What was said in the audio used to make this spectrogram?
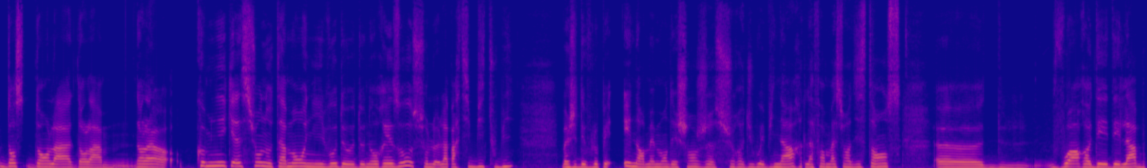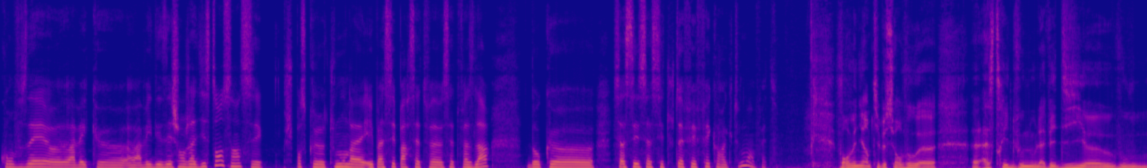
dans, dans la dans la dans la communication, notamment au niveau de, de nos réseaux sur la partie B 2 B. Bah, j'ai développé énormément d'échanges sur du webinar, de la formation à distance, euh, voire des, labs qu'on faisait euh, avec, euh, avec des échanges à distance. Hein. Je pense que tout le monde est passé par cette, cette phase-là. Donc ça s'est tout à fait fait correctement en fait. Pour revenir un petit peu sur vous, euh, Astrid, vous nous l'avez dit, euh, vous,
